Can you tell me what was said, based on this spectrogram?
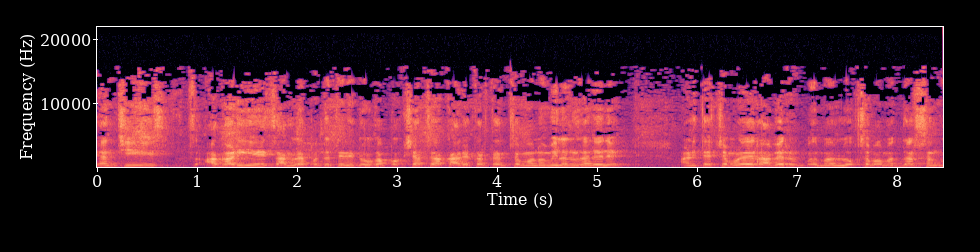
यांची आघाडी आहे चांगल्या पद्धतीने दोघा पक्षाच्या कार्यकर्त्यांचं मनोमिलन झालेलं आहे. आणि त्याच्यामुळे रावेर लोकसभा मतदारसंघ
